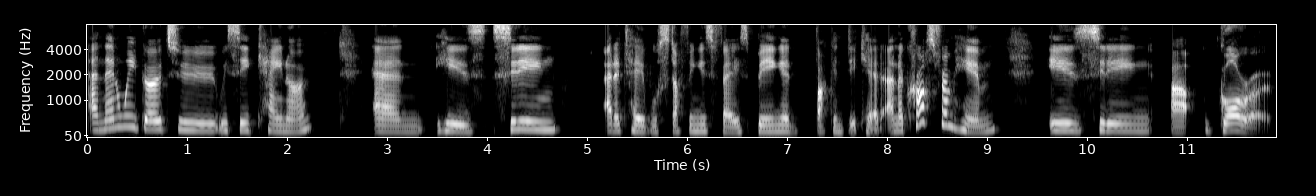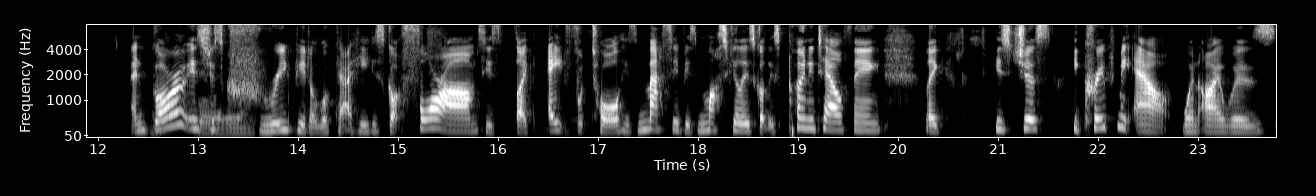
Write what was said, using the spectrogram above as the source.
and then we go to we see Kano and he's sitting at a table stuffing his face, being a fucking dickhead. And across from him is sitting uh, Goro. And Goro is just creepy to look at. He's got four arms. He's like eight foot tall. He's massive. He's muscular. He's got this ponytail thing. Like, he's just, he creeped me out when I was,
